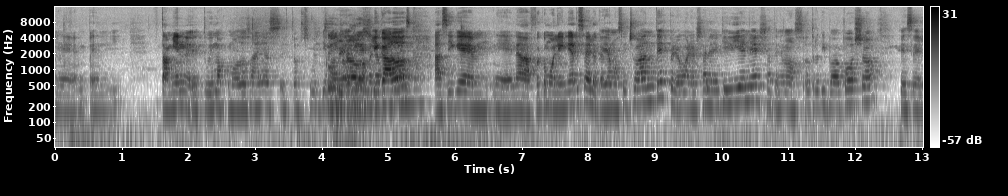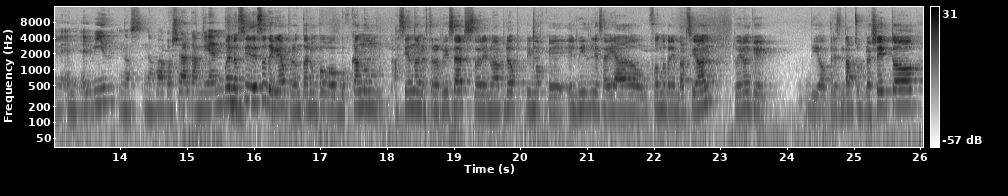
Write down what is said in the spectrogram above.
eh, el- también eh, tuvimos como dos años estos últimos Complicados. complicados, así que eh, nada, fue como la inercia de lo que habíamos hecho antes, pero bueno, ya el año que viene ya tenemos otro tipo de apoyo, que es el, el, el BID, nos, nos va a apoyar también. Bueno, sí, de eso te queríamos preguntar un poco, buscando, un- haciendo nuestro research sobre Nueva Prop, vimos que el BID les había dado un fondo para inversión, tuvieron que digo, presentar su proyecto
